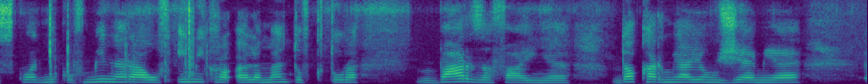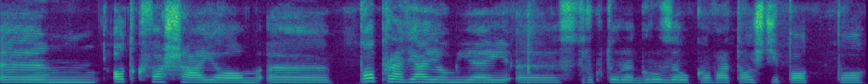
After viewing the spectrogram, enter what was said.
składników minerałów i mikroelementów, które bardzo fajnie dokarmiają ziemię, odkwaszają, y, poprawiają jej y, strukturę gruzełkowatości, po, po,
